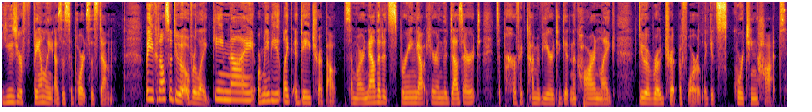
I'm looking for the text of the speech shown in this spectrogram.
use your family as a support system. But you can also do it over like game night or maybe like a day trip out somewhere. Now that it's spring out here in the desert, it's a perfect time of year to get in the car and like do a road trip before like it's scorching hot.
